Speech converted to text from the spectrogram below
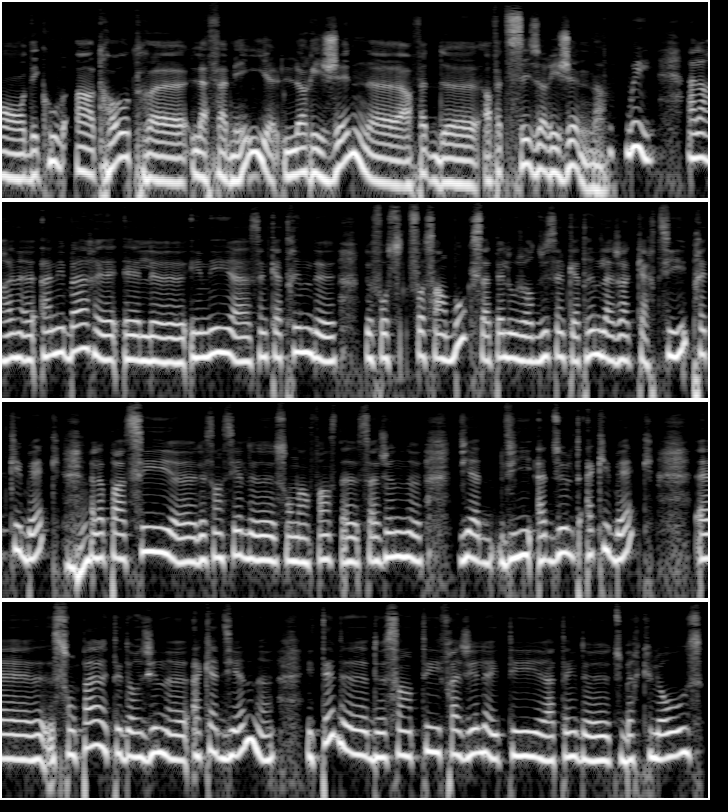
On découvre entre autres euh, la famille, l'origine, euh, en fait de, en fait ses origines. Oui. Alors Anne Hébert, elle, elle, est née à Sainte-Catherine de, de Fossambeau, qui s'appelle aujourd'hui Sainte-Catherine de la Jacques-Cartier, près de Québec. -hmm. Elle a passé euh, l'essentiel de son enfance, sa jeune vie, ad, vie adulte à Québec. Euh, son père était d'origine acadienne, était de, de, santé fragile, a été atteint de tuberculose,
